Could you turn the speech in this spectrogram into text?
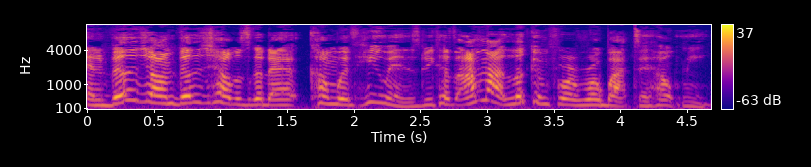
And village on village help is going to come with humans because I'm not looking for a robot to help me.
